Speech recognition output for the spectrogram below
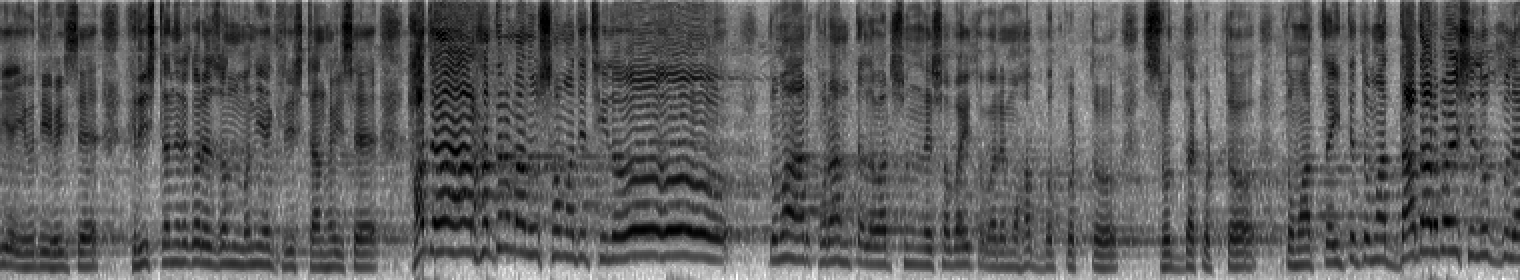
দিয়ে ইহুদি হইছে, খ্রিস্টানের ঘরে জন্ম নিয়ে খ্রিস্টান হইছে। হাজার হাজার মানুষ সমাজে ছিল। তোমার কোরআন তেলাওয়াত শুনলে সবাই তোমারে মোহাব্বত করত, শ্রদ্ধা করত, তোমার চাইতে তোমার দাদার বয়সী লোকগুলা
